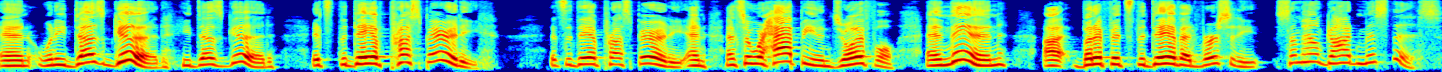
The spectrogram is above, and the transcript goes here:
And when he does good, he does good, it's the day of prosperity. It's a day of prosperity. And, and so we're happy and joyful. And then, uh, but if it's the day of adversity, somehow God missed this.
